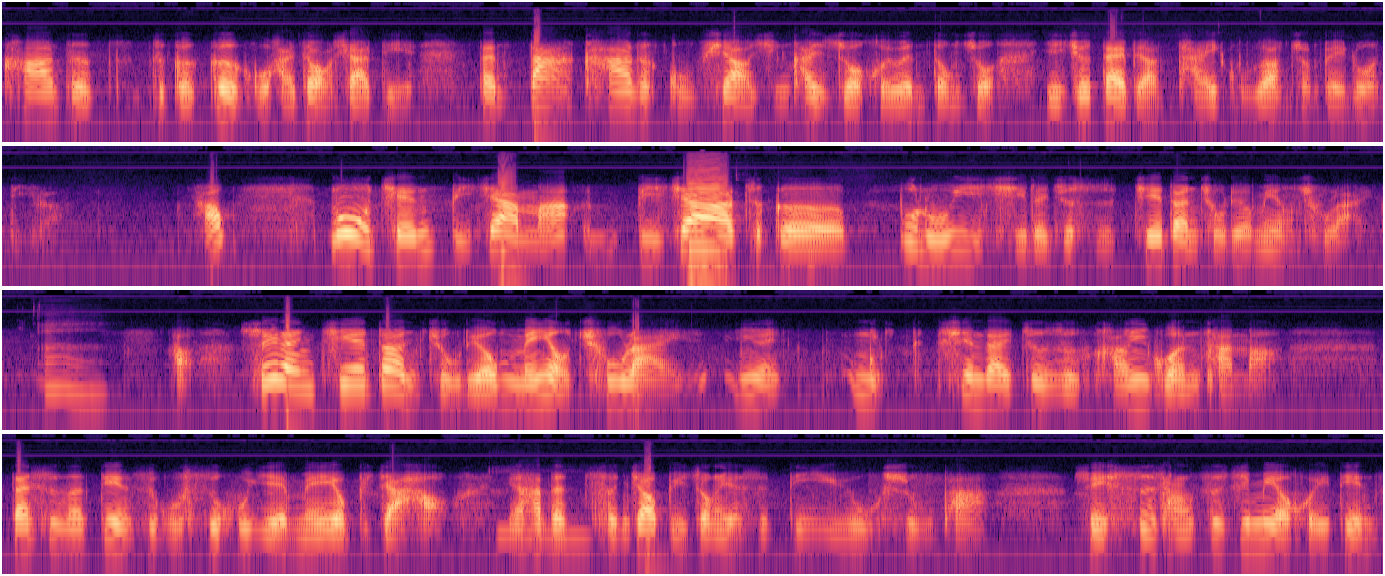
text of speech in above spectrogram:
咖的这个个股还在往下跌，但大咖的股票已经开始做回稳动作，也就代表台股要准备落底了。好，目前比较麻，比较这个。不如预期的就是阶段主流没有出来。嗯，好，虽然阶段主流没有出来，因为目现在就是航运股很惨嘛，但是呢，电子股似乎也没有比较好，因为它的成交比重也是低于五十五趴，所以市场资金没有回电子，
